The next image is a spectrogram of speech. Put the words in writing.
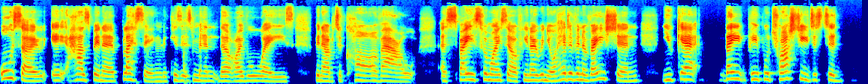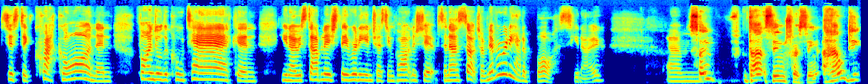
also it has been a blessing because it's meant that i've always been able to carve out a space for myself. You know when you're head of innovation you get they people trust you just to just to crack on and find all the cool tech and you know establish the really interesting partnerships. And as such i've never really had a boss you know? Um, so that's interesting. How do you,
